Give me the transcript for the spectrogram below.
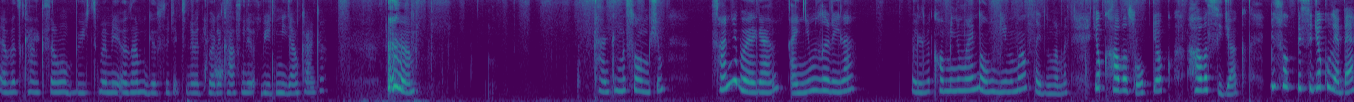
Evet kanka sen ama büyütmemi özen mi göstereceksin? Evet böyle kalsın diye büyütmeyeceğim kanka. kanka nasıl olmuşum? Sen niye böyle geldin? Annem zarıyla. Öyle bir kombinim vardı onu giymem alsaydın ama. Yok hava soğuk yok hava sıcak. Bir soğuk bir sıcak oluyor be.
